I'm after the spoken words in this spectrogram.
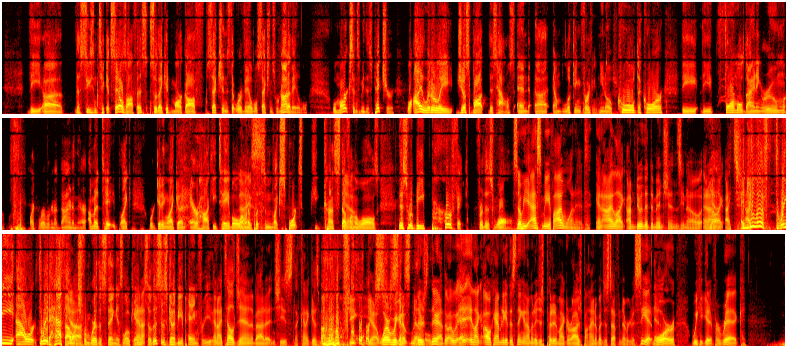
the uh, the season ticket sales office so they could mark off sections that were available, sections were not available. Well, Mark sends me this picture. Well, I literally just bought this house and uh, I'm looking for Working you know cool decor, the the formal dining room, like we're gonna dine in there. I'm gonna take like we're getting like an air hockey table. I'm gonna put some like sports kind of stuff Yeah. on the walls. This would be perfect for this wall. So he asked me if I want it, and I like I'm doing the dimensions, you know, and I like I And I- you live three hour, three and a half hours Yeah. from where this thing is located. I- so this is going to be a pain for you. and I tell Jen about it, and she's like, kind of gives me, Of she, course, yeah, where are we gonna? no. There's there, there- Yeah. and like, okay, I'm gonna get this thing, and I'm gonna just put it in my garage behind a bunch of stuff, and never gonna see it, Yeah. or we could get it for Rick,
